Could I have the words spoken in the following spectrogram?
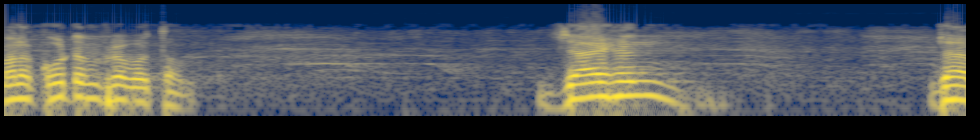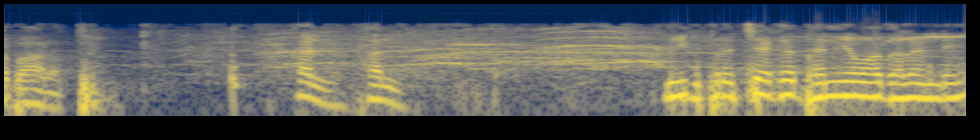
మన కూటమి ప్రభుత్వం. జై హింద్ జై భారత్. హలో హలో. మీకు ప్రత్యేక ధన్యవాదాలండి.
